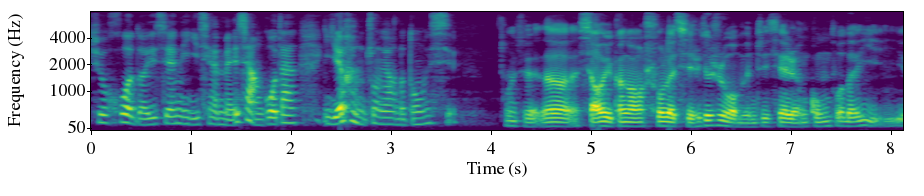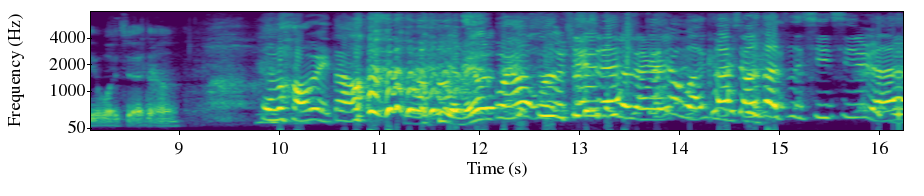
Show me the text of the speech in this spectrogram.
去获得一些你以前没想过但也很重要的东西。我觉得小雨刚刚说的，其实就是我们这些人工作的意义。我觉得 我们好伟大哦！也没有，我要我自吹自擂，是文科生的自欺欺人。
